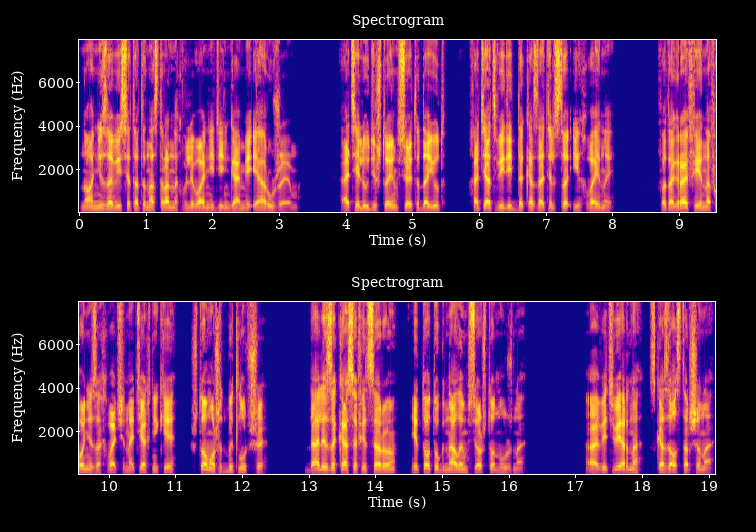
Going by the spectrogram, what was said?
но они зависят от иностранных вливаний деньгами и оружием. А те люди, что им все это дают, хотят видеть доказательства их войны. Фотографии на фоне захваченной техники, что может быть лучше? Дали заказ офицеру, и тот угнал им все, что нужно. «А ведь верно», — сказал старшина.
